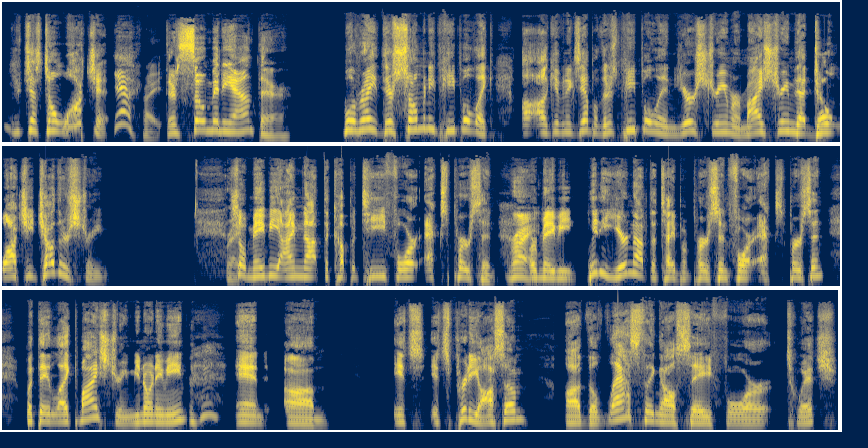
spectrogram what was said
you just don't watch it yeah. Right. There's so many out there. well right there's so many people like i'll I'll give an example there's people in your stream or my stream that don't watch each other's stream Right. so maybe i'm not the cup of tea for x person Right. or maybe Kitty, you're not the type of person for X person, but they like my stream. You know what I mean? Mhm. And um, it's it's pretty awesome. Uh, the last thing I'll say for Twitch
